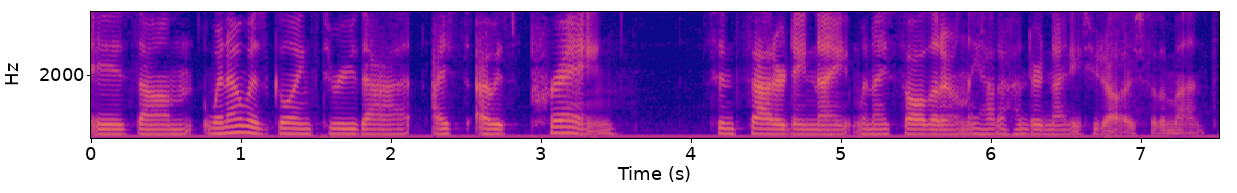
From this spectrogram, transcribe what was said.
is um, when I was going through that, I, I was praying since Saturday night when I saw that I only had $192 for the month.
